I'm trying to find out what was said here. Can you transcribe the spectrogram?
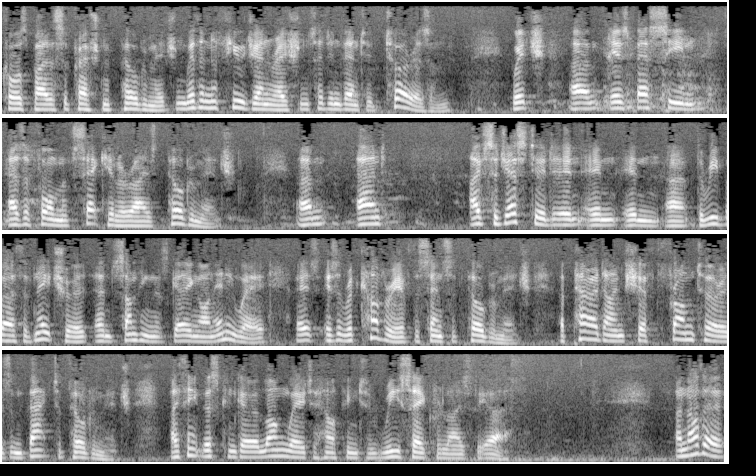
caused by the suppression of pilgrimage, and within a few generations had invented tourism, which um, is best seen as a form of secularized pilgrimage. Um, and I've suggested in, in, in uh, The Rebirth of Nature, and something that's going on anyway, is, is a recovery of the sense of pilgrimage, a paradigm shift from tourism back to pilgrimage. I think this can go a long way to helping to resacralize the earth. Another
